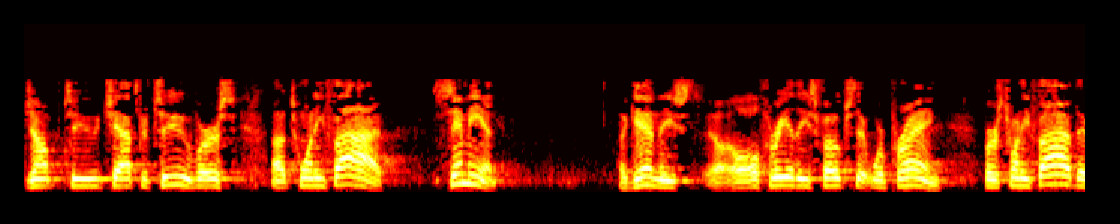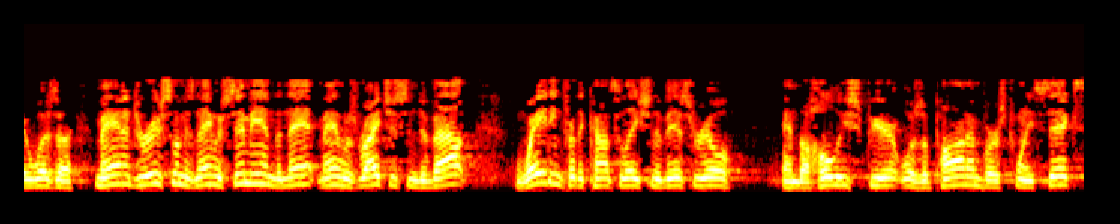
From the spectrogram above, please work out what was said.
Jump to chapter 2, verse uh, 25. Simeon. Again, these, uh, all three of these folks that were praying. Verse 25, there was a man in Jerusalem. His name was Simeon. The man was righteous and devout, waiting for the consolation of Israel, and the Holy Spirit was upon him. Verse 26,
